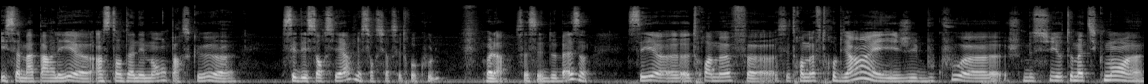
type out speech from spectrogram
et ça m'a parlé instantanément parce que c'est des sorcières, les sorcières c'est trop cool. Voilà, ça c'est de base. C'est trois meufs, c'est trois meufs trop bien et j'ai beaucoup, je me suis automatiquement,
